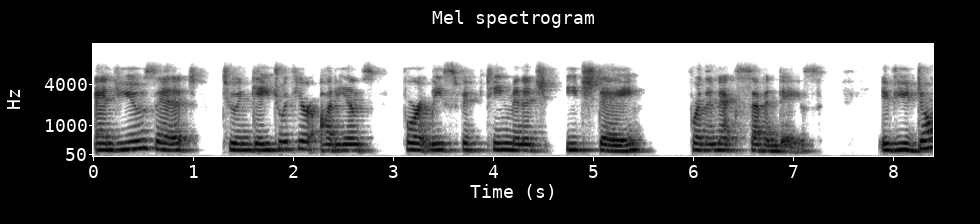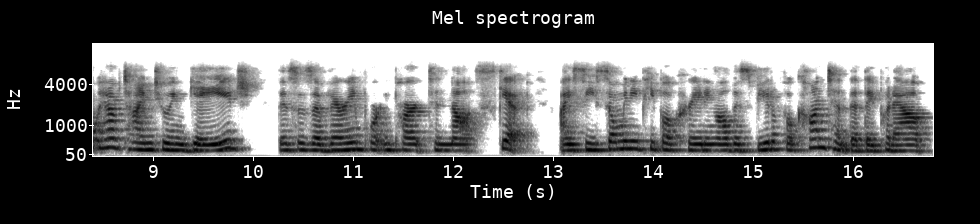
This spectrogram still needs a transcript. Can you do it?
and use it to engage with your audience for at least 15 minutes each day for the next seven days. If you don't have time to engage, this is a very important part to not skip. I see so many people creating all this beautiful content that they put out,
